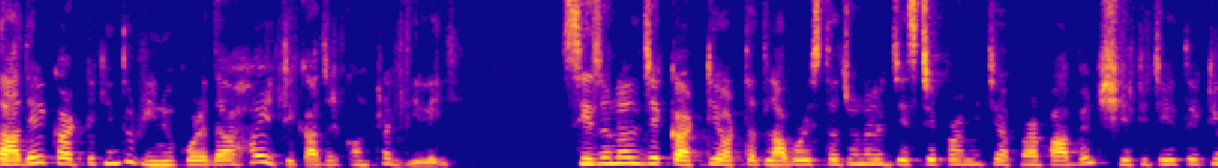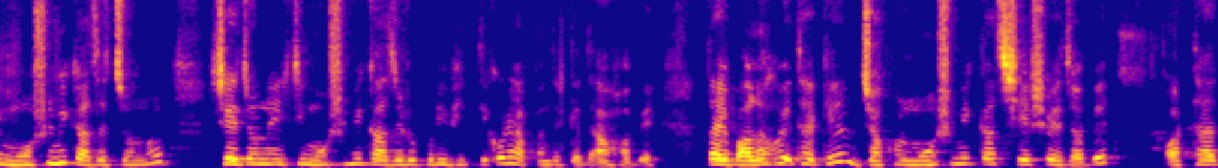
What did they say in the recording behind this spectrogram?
তাদের কার্ডটি কিন্তু রিনিউ করে দেওয়া হয় একটি কাজের কন্ট্রাক্ট দিলেই। সিজনাল যে কার্ডটি অর্থাৎ লাবর স্টাজনালের যে স্টে পারমিটটি আপনারা পাবেন, সেটি যেহেতু একটি মৌসুমী কাজের জন্য সেই জন্য একটি মৌসুমী কাজের উপরই ভিত্তি করে আপনাদেরকে দেওয়া হবে। তাই বলা হয়ে থাকে, যখন মৌসুমী কাজ শেষ হয়ে যাবে, অর্থাৎ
